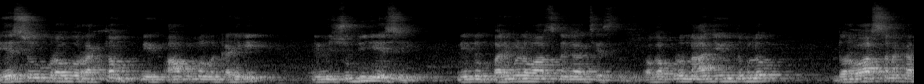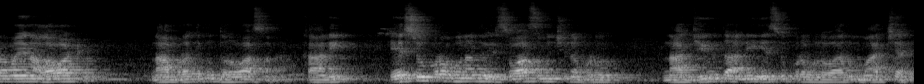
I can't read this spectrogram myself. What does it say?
యేసు ప్రభు రక్తం నీ పాపములను కడిగి నిన్ను శుద్ధి చేసి నిన్ను పరిమళ వాసనగా చేస్తుంది. ఒకప్పుడు నా జీవితంలో దుర్వాసనకరమైన అలవాట్లు నా బ్రతుకు దుర్వాసన. కానీ యేసు ప్రభునందు విశ్వాసం ఉంచినప్పుడు నా జీవితాన్ని యేసు ప్రభుల వారు మార్చారు.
